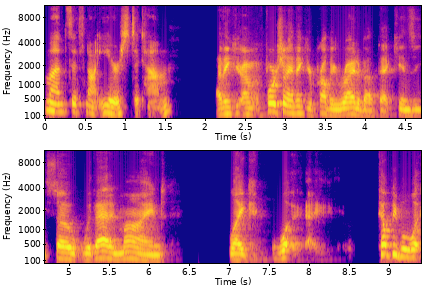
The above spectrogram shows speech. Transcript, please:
months if not years to come. I think you're unfortunately i think you're probably right about that kinsey. So with that in mind like what tell people what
